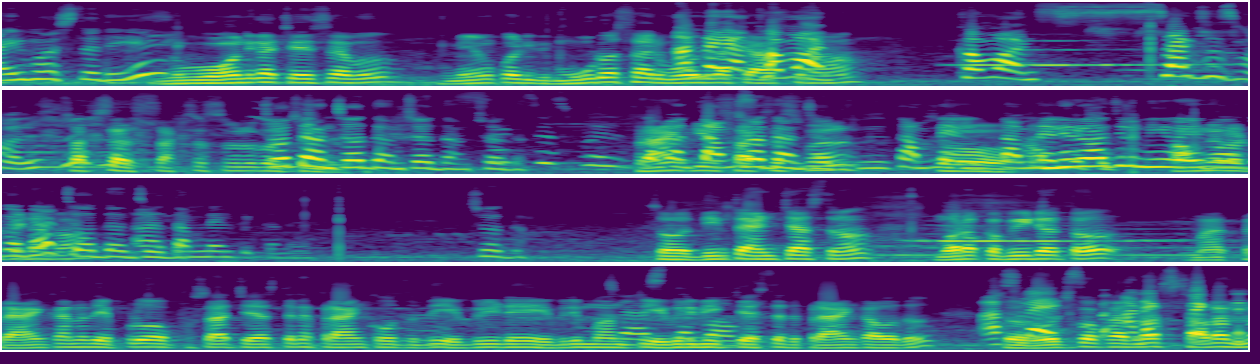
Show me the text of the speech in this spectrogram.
టైం వస్తుంది. నువ్వు ఓన్గా చేసావు. మేము కూడా ఇది మూడోసారి ఓన్గా చేస్తున్నాం. కమాన్ సక్సెస్ఫుల్ సక్సెస్ సక్సెస్ఫుల్ చూద్దాం చూద్దాం చూద్దాం చూద్దాం. సక్సెస్ఫుల్ అన్ని రోజులు మీ వైపు పెట్టేద్దాం. చూద్దాం చూద్దాం. పిక్ అనేది. చూద్దాం. సో దీంతో ఎండ్ చేస్తున్నాం. మరొక వీడియోతో మాకు ప్రాంక్ అన్నది ఎప్పుడో ఒకసారి చేస్తేనే ప్రాంక్ అవుతుంది. Every day every month every week. చేస్తే అది ప్రాంక్ అవ్వదు. సో రోజుకో కథలో సడన్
